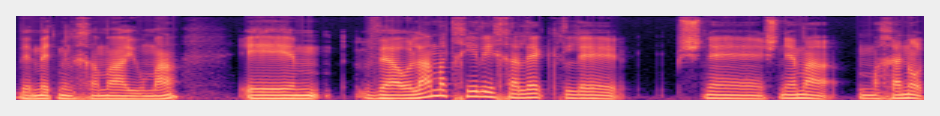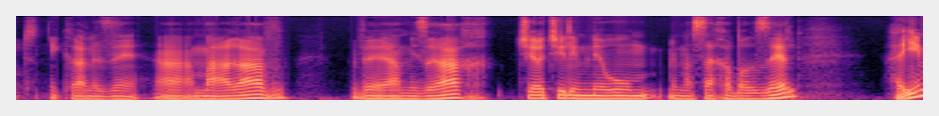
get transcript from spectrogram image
באמת מלחמה איומה. אה, והעולם מתחיל להיחלק לשני שני מחנות, נקרא לזה, המערב והמזרח, צ'רצ'יל עם נאום במסך הברזל. האם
